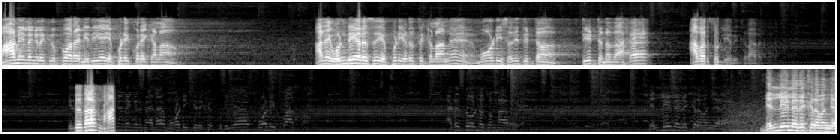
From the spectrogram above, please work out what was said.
மாநிலங்களுக்கு போற நிதியை எப்படி குறைக்கலாம்? அதை ஒன்றிய அரசு எப்படி எடுத்துக்கலாம்னு மோடி சதித்திட்டம் தீட்டினதாக அவர் சொல்லியிருக்கிறார். இதுதான் மாநிலங்கள் டெல்லியில் இருக்கிறவங்க இருக்கிறவங்க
